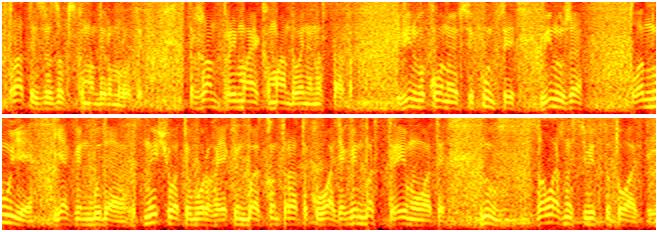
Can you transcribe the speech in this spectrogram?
втратив зв'язок з командиром роти. Сержант приймає командування на себе. І він виконує всі функції. Він вже планує, як він буде знищувати ворога, як він буде контратакувати, як він буде стримувати. Ну, в залежності від ситуації.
